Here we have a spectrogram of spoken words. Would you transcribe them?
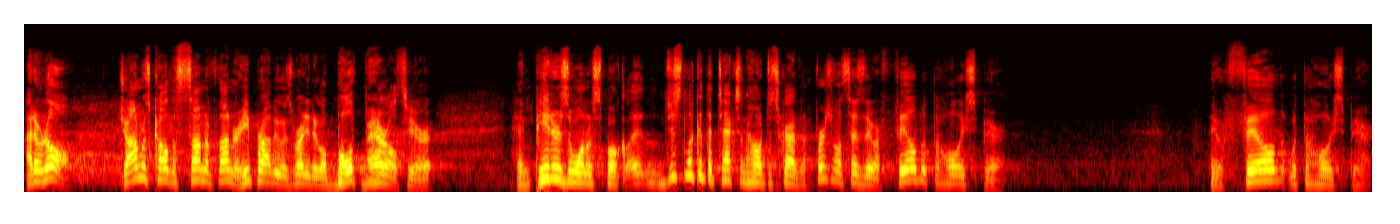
I don't know. John was called the Son of Thunder. He probably was ready to go both barrels here. And Peter's the one who spoke. Uh, just look at the text and how it describes them. First of all, it says they were filled with the Holy Spirit. They were filled with the Holy Spirit.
